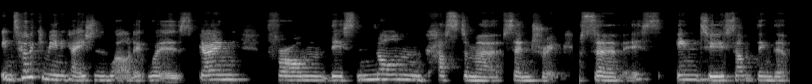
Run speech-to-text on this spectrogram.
in telecommunications world, it was going from this non customer centric service into something that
